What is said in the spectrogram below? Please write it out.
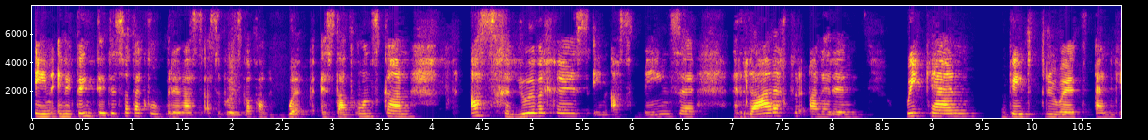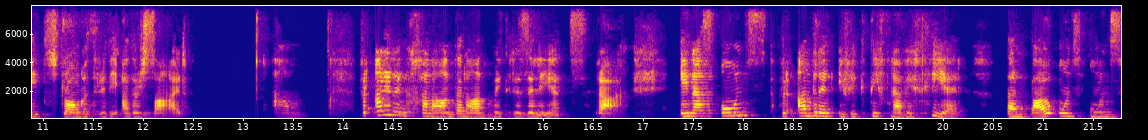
En en ek dink dit is wat ek wil bring as as 'n boodskap van hoop is dat ons kan as gelowiges en as mense regtig verandering we can get through it and get stronger through the other side. Um verandering gaan hand aan hand met resilience, reg? En as ons verandering effektief navigeer, dan bou ons ons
